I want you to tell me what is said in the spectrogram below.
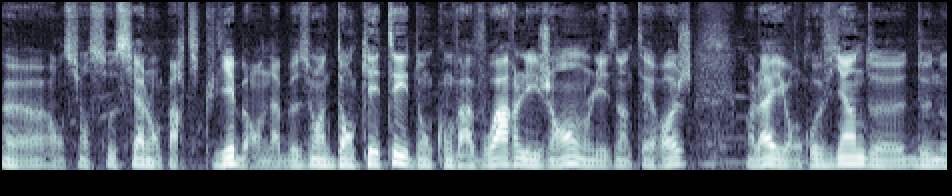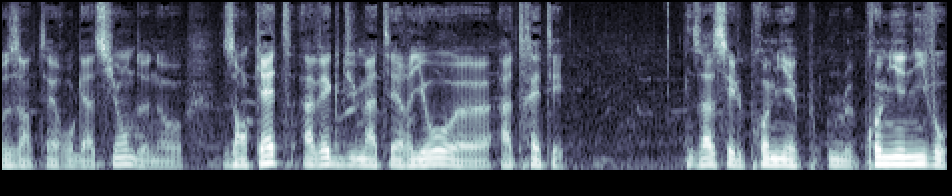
euh, en sciences sociales en particulier, ben, on a besoin d'enquêter. Donc on va voir les gens, on les interroge, voilà, et on revient de, nos interrogations, de nos enquêtes avec du matériau euh, à traiter. Ça, c'est le premier, le premier niveau.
